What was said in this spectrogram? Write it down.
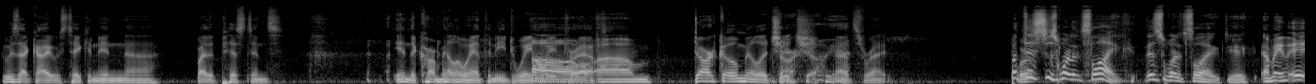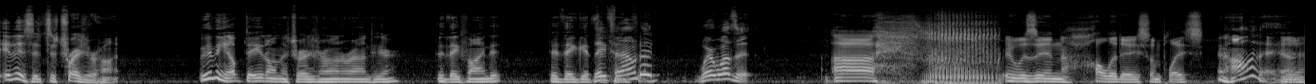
who was that guy who was taken in uh, by the Pistons in the Carmelo Anthony Dwyane Wade draft? um, Darko Milicic. Darko, yeah. That's right. But this is what it's like. This is what it's like, Jake. I mean, it, it is. It's a treasure hunt. Any update on the treasure hunt around here? Did they find it? Did they get? The They the found it? Where was it? Uh, it was in Holladay someplace. in Holladay. Huh? Yeah.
